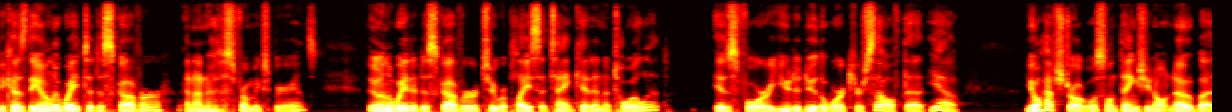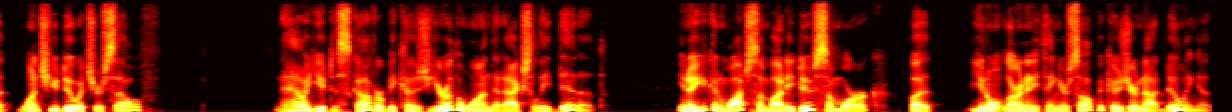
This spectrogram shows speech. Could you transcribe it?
because the only way to discover and I know this from experience the only way to discover to replace a tank kit in a toilet is for you to do the work yourself. That, yeah, you'll have struggles on things you don't know, but once you do it yourself, now you discover because you're the one that actually did it. you know, you can watch somebody do some work, but you don't learn anything yourself because you're not doing it.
